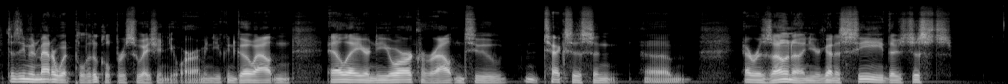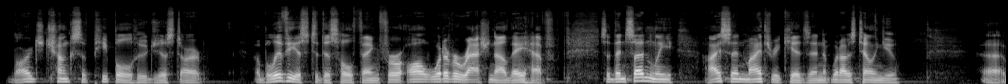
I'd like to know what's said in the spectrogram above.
it doesn't even matter what political persuasion you are. I mean, you can go out in L.A. or New York or out into Texas and um, Arizona, and you're going to see there's just large chunks of people who just are oblivious to this whole thing for all whatever rationale they have. So then suddenly I send my three kids, and what I was telling you uh,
